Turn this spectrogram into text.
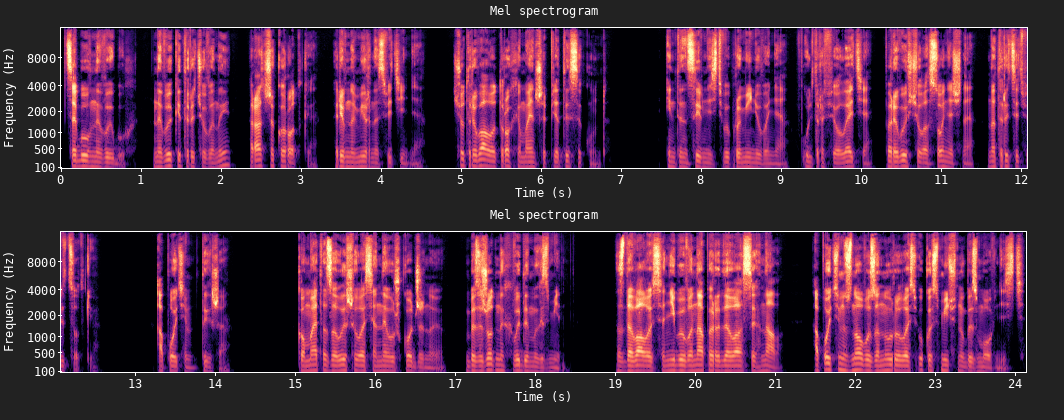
Це був не вибух, не викид речовини, радше коротке, рівномірне світіння, що тривало трохи менше 5 секунд. Інтенсивність випромінювання в ультрафіолеті перевищила сонячне на 30%. А потім тиша. Комета залишилася неушкодженою, без жодних видимих змін. Здавалося, ніби вона передала сигнал, а потім знову занурилась у космічну безмовність.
